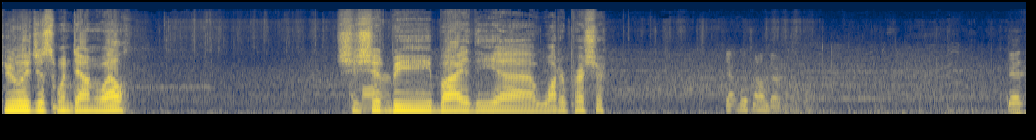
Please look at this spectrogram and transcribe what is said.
Julie just went down well. She Come should on. be by the uh, water pressure. Yeah, we found her. Good.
